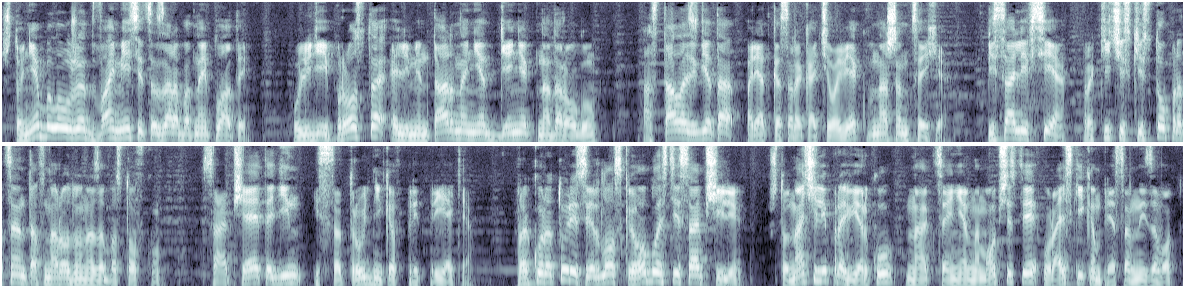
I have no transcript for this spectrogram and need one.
что не было уже два месяца заработной платы. У людей просто элементарно нет денег на дорогу. Осталось где-то порядка 40 человек в нашем цехе. Писали все, практически 100% народу на забастовку, сообщает один из сотрудников предприятия. Прокуратуре Свердловской области сообщили, что начали проверку на акционерном обществе «Уральский компрессорный завод».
